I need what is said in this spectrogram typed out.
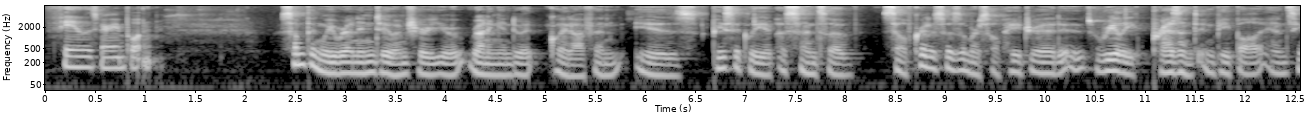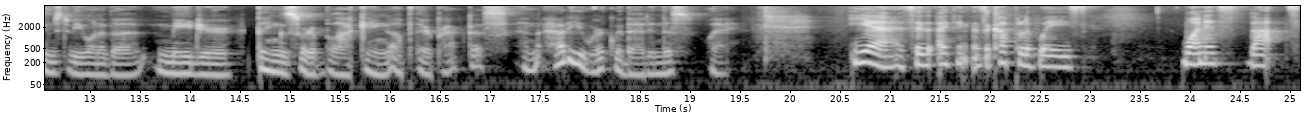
feels very important. Something we run into, I'm sure you're running into it quite often, is basically a sense of self criticism or self hatred. It's really present in people and seems to be one of the major things sort of blocking up their practice. And how do you work with that in this way? Yeah, so I think there's a couple of ways. One is that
